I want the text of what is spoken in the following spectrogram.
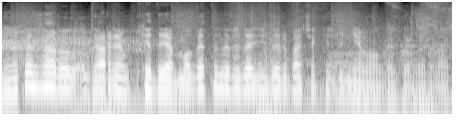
Nie do końca ogarniam kiedy ja mogę ten rdzeń wyrwać, a kiedy nie mogę go wyrwać.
